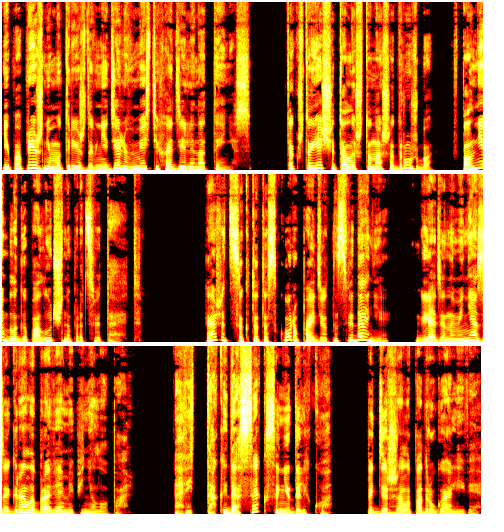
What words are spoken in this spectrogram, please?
и по-прежнему трижды в неделю вместе ходили на теннис. Так что я считала, что наша дружба вполне благополучно процветает. Кажется, кто-то скоро пойдет на свидание. Глядя на меня, заиграла бровями Пенелопа. А ведь так и до секса недалеко, поддержала подруга Оливия.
